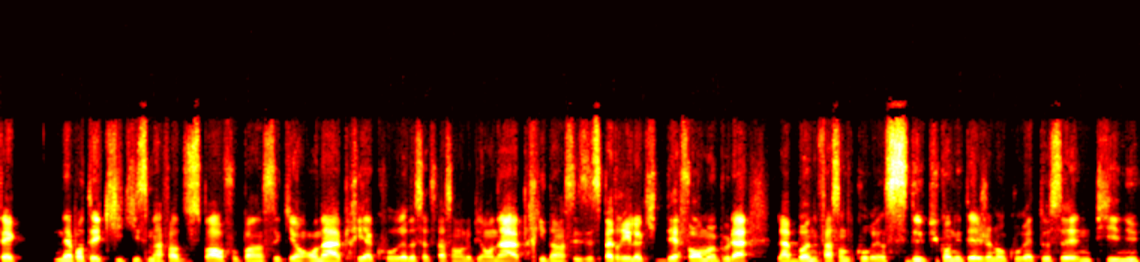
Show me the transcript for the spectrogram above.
Fait n'importe qui qui se met à faire du sport, il faut penser qu'on a appris à courir de cette façon-là, puis on a appris dans ces espadrilles-là qui déforment un peu la, bonne façon de courir. Si depuis qu'on était jeune, on courait tous euh, une pieds nus,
